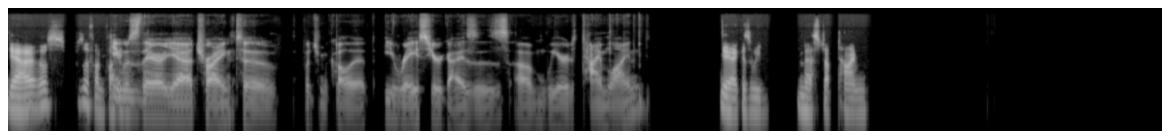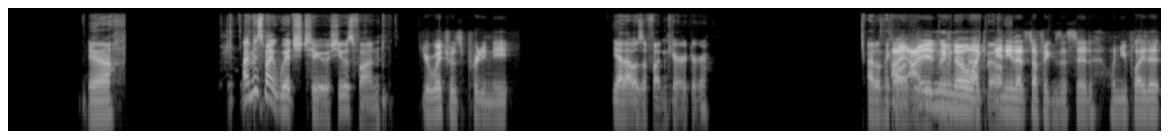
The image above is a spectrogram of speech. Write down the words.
yeah, it was it was a fun fight. He was there, yeah, trying to what call it, erase your guys's um weird timeline. Yeah, because we messed up time. Yeah. I miss my witch too. She was fun. Your witch was pretty neat. Yeah, that was a fun character. I don't think I'll I, I didn't even know back, like though. any of that stuff existed when you played it.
